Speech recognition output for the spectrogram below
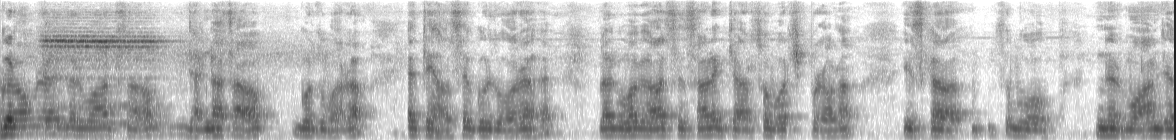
ਗੁਰੂ ਗੁਰ- ਰਾਮਦਾਸ ਦਰਬਾਰ ਸਾਹਿਬ झंडा साहब गुरुद्वारा ऐतिहासिक गुरुद्वारा है लगभग आज से साढ़े चार सौ वर्ष पुराना इसका वो निर्माण जो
